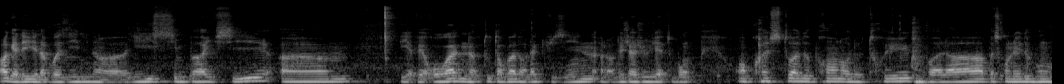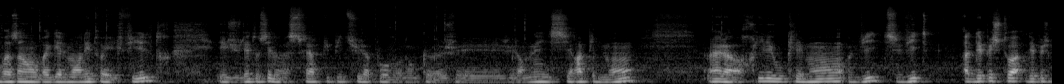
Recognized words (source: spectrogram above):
Regardez, il y a la voisine Lily Simpa ici il y avait Rohan tout en bas dans la cuisine. Alors déjà Juliette, bon, empresse-toi de prendre le truc, voilà, parce qu'on est de bons voisins, on va également nettoyer le filtre. Et Juliette aussi, elle va se faire pipi dessus, la pauvre, donc euh, je vais, je vais l'emmener ici rapidement. Alors, il est où Clément? Vite, vite, ah, dépêche-toi, dépêche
